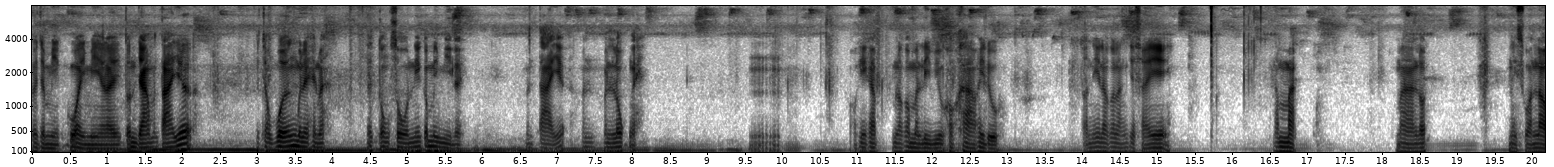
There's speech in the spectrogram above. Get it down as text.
ก็จะมีกล้วยมีอะไร ต้นยางมันตายเยอะก็จะเวิ้งไปเลยเห็นไหมแล้วตรงโซนนี้ก็ไม่มีเลย มันตายเยอะ มันมันลกไงอืมโอเคครับ เราก็มารีวิวคร่าวๆให้ดู ตอนนี้เรากำลังจะใช้น้ำหมักมาลดในสวนเรา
